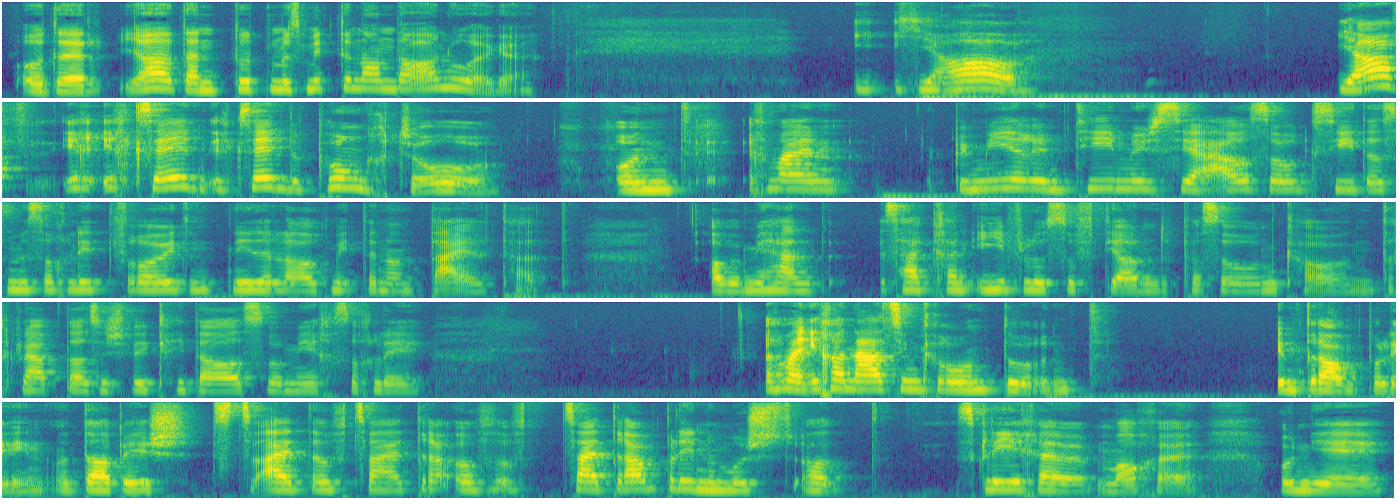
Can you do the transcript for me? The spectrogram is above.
Oder ja, dann tut man es miteinander anschauen. Ja. Ja, ich, ich, sehe, ich sehe den Punkt schon. Und ich meine, bei mir im Team war es ja auch so, gewesen, dass man so ein bisschen die Freude und die Niederlage miteinander teilt hat. Aber wir haben, es hat keinen Einfluss auf die andere Person gehabt. Und ich glaube, das ist wirklich das, was mich so ein bisschen ich meine, ich habe auch synchron turnt im Trampolin und da bist du das zweite auf zwei, auf, auf zwei Trampolin und musst halt das Gleiche machen und je,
